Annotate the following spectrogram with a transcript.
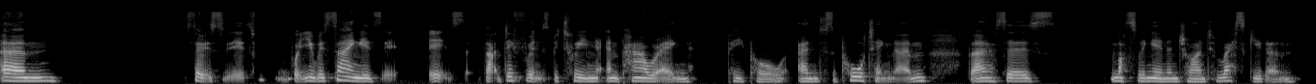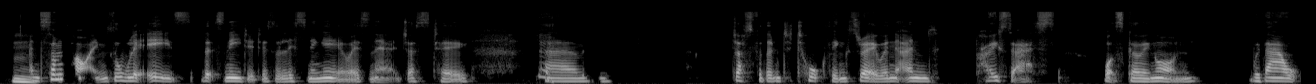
um so it's it's what you were saying is it, it's that difference between empowering people and supporting them versus muscling in and trying to rescue them. Hmm. And sometimes all it is that's needed is a listening ear, isn't it? Just to um just for them to talk things through and and process what's going on without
